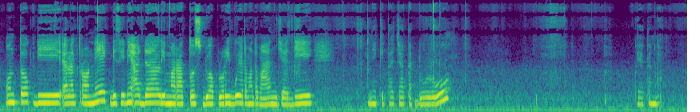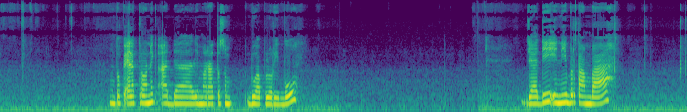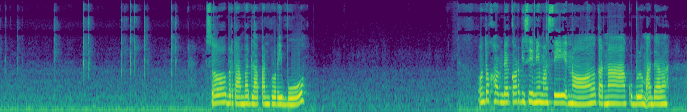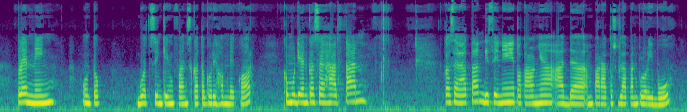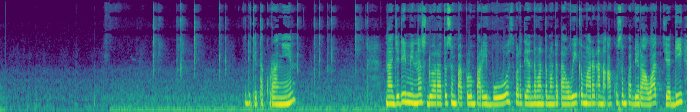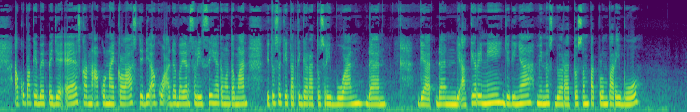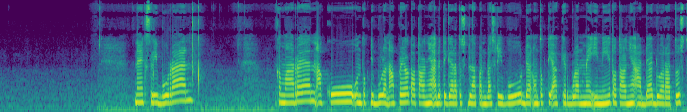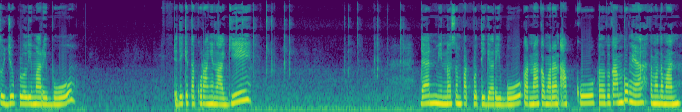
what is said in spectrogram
untuk di elektronik di sini ada 520.000 ya teman-teman. Jadi ini kita catat dulu. Kelihatan nggak? Untuk elektronik ada 520.000. Jadi ini bertambah So, bertambah 80.000. Untuk home decor di sini masih nol karena aku belum ada planning untuk buat sinking funds kategori home decor. Kemudian kesehatan kesehatan di sini totalnya ada 480.000. Jadi kita kurangin. Nah, jadi minus 244.000 seperti yang teman-teman ketahui kemarin anak aku sempat dirawat. Jadi aku pakai BPJS karena aku naik kelas, jadi aku ada bayar selisih ya teman-teman. Itu sekitar 300 ribuan dan dia dan di akhir ini jadinya minus 244.000. Next liburan Kemarin aku untuk di bulan April totalnya ada 318.000 dan untuk di akhir bulan Mei ini totalnya ada 275.000. Jadi kita kurangin lagi. Dan minus 43.000 karena kemarin aku eh, ke kampung ya, teman-teman.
